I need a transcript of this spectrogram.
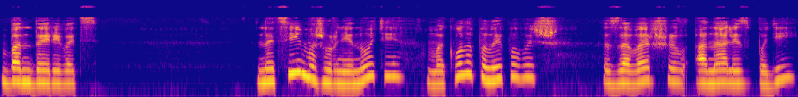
бандерівець. На цій мажурній ноті Микола Пилипович завершив аналіз подій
